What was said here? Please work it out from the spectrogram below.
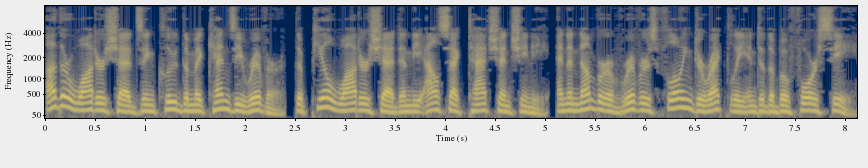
Other watersheds include the Mackenzie River, the Peel watershed and the Alsek Tatshenshini, and a number of rivers flowing directly into the Beaufort Sea.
